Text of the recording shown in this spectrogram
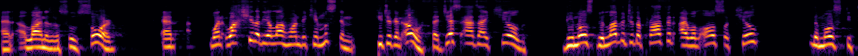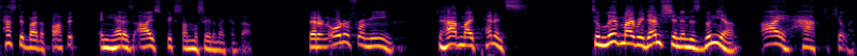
and Allah and His Rasul's sword. And when Wahshi radiallahu an became Muslim, he took an oath that just as I killed the most beloved to the Prophet, I will also kill the most detested by the Prophet. And he had his eyes fixed on Musaylim al That in order for me to have my penance, to live my redemption in this dunya, I have to kill him.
